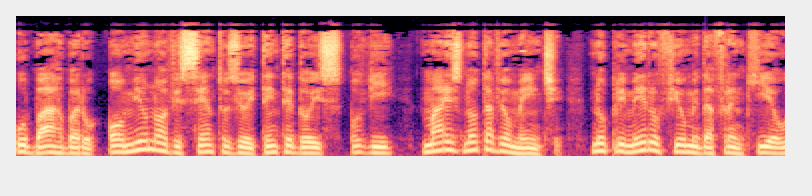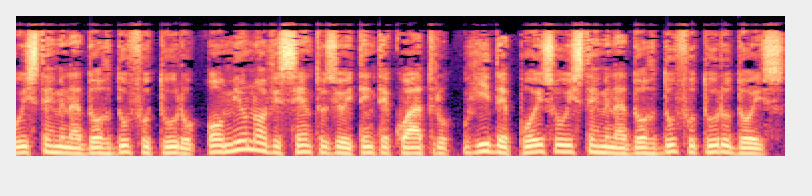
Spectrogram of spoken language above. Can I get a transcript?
O Bárbaro, ou 1982, O Vi, mais notavelmente, no primeiro filme da franquia O Exterminador do Futuro, ou 1984, e depois O Exterminador do Futuro 2,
